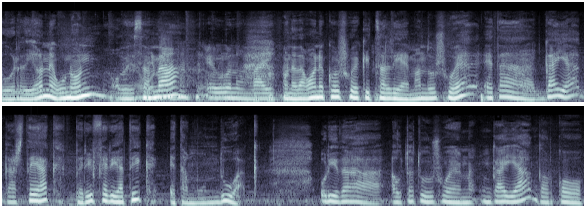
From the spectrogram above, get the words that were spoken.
Eguerdion, egunon, hobezan da. Egunon, bai. Bueno, dagoeneko zuek itzaldia eman duzue, eta gaia gazteak periferiatik eta munduak hori da hautatu duzuen gaia, gaurko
